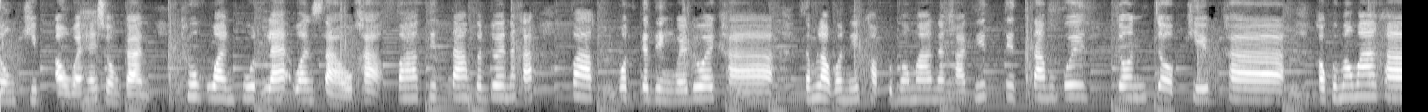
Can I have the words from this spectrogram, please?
ลงคลิปเอาไว้ให้ชมกัน ทุกวันพุธและวันเสาร์ค่ะ ฝากติดตามกันด้วยนะคะ ฝากกดกระดิ่งไว้ด้วยค่ะสำหรับวันนี้ขอบคุณมากๆนะคะ ที่ติดตามปุ้มปุ้ยจนจบคลิปค่ะ ขอบคุณมากๆค่ะ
